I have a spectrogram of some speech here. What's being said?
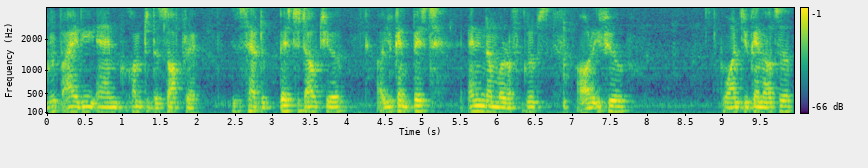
group ID and come to the software. You just have to paste it out here. Uh, you can paste any number of groups or if you want you can also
